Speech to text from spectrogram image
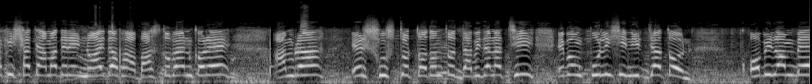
একই সাথে আমাদের এই নয় দফা বাস্তবায়ন করে আমরা এর সুষ্ঠু তদন্ত দাবি জানাচ্ছি এবং পুলিশি নির্যাতন অবিলম্বে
